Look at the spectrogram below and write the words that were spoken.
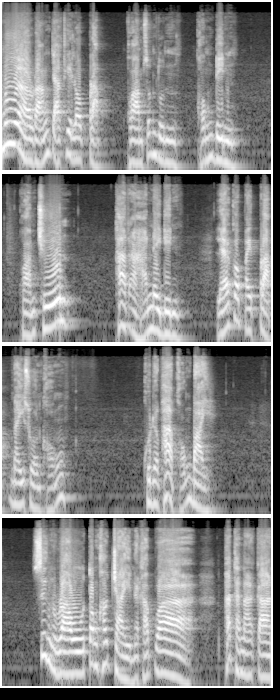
เมื่อหลังจากที่เราปรับความสมดุลของดิน ความชื้นธาตุอาหารในดิน แล้วก็ไปปรับในส่วนของคุณภาพของใบ ซึ่งเราต้องเข้าใจนะครับว่าพัฒนาการ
